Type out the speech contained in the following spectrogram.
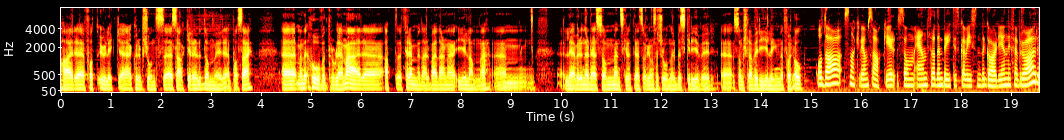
har fått ulike korrupsjonssaker eller dommer på seg. Men det, hovedproblemet er at fremmedarbeiderne i landet lever under det som menneskerettighetsorganisasjoner beskriver eh, som slaveri-lignende forhold. Og da snakker vi om saker som en fra den britiske avisen The Guardian i februar,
